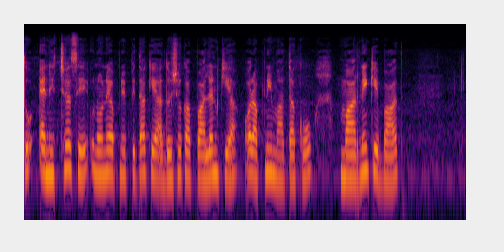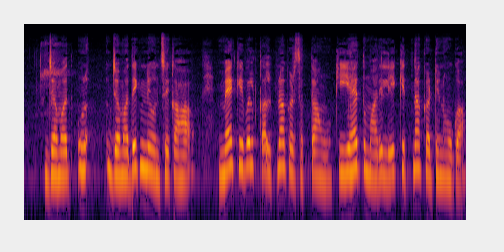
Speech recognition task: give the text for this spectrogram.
तो अनिच्छा से उन्होंने अपने पिता के आदेशों का पालन किया और अपनी माता को मारने के बाद जमद जमदिक ने उनसे कहा, मैं केवल कल्पना कर सकता हूँ कि यह तुम्हारे लिए कितना कठिन होगा।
